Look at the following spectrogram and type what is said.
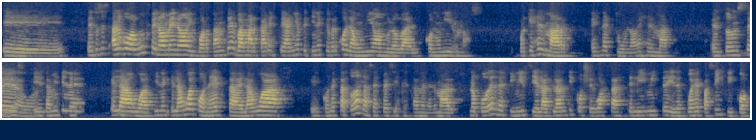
entonces, algo, algún fenómeno importante va a marcar este año que tiene que ver con la unión global, con unirnos, porque es el mar, es Neptuno, es el mar. Entonces, eh, también tiene el agua, tiene, el agua conecta, el agua eh, conecta todas las especies que están en el mar. No podés definir si el Atlántico llegó hasta este límite y después el Pacífico.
